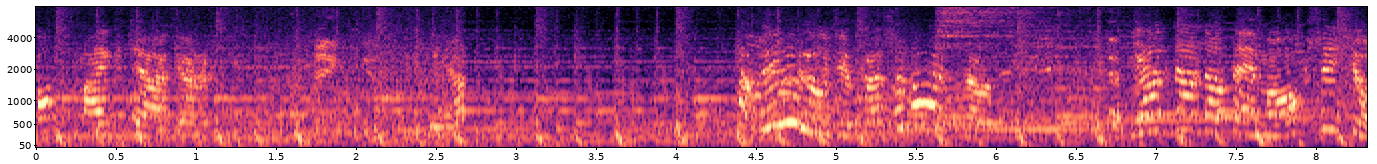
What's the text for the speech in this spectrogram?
O, Mike Jagger. Thank you. A byli ludzie, proszę bardzo. Jak dawno temu, Krzysiu?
